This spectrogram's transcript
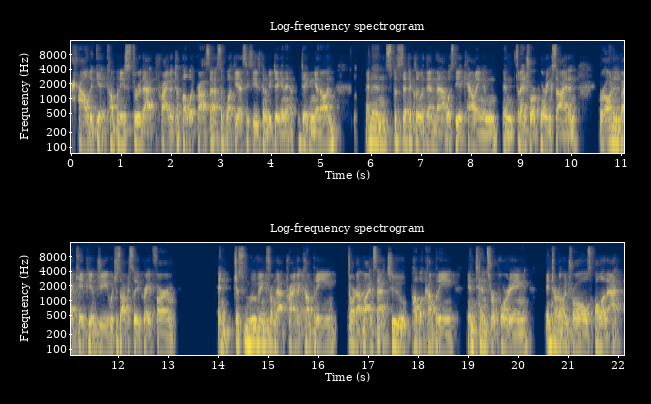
how to get companies through that private to public process and what the SEC is going to be digging in, digging in on. And then specifically within that was the accounting and, and financial reporting side. And we're audited by KPMG, which is obviously a great firm. And just moving from that private company startup mindset to public company, intense reporting, internal controls, all of that.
